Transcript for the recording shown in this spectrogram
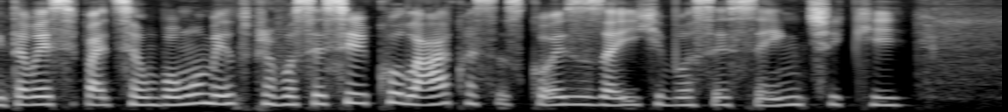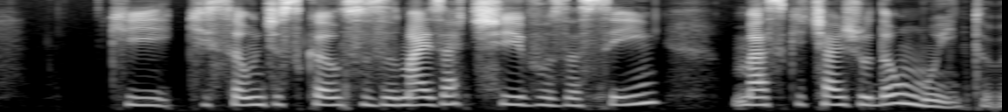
Então, esse pode ser um bom momento para você circular com essas coisas aí que você sente que que, que são descansos mais ativos, assim, mas que te ajudam muito.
